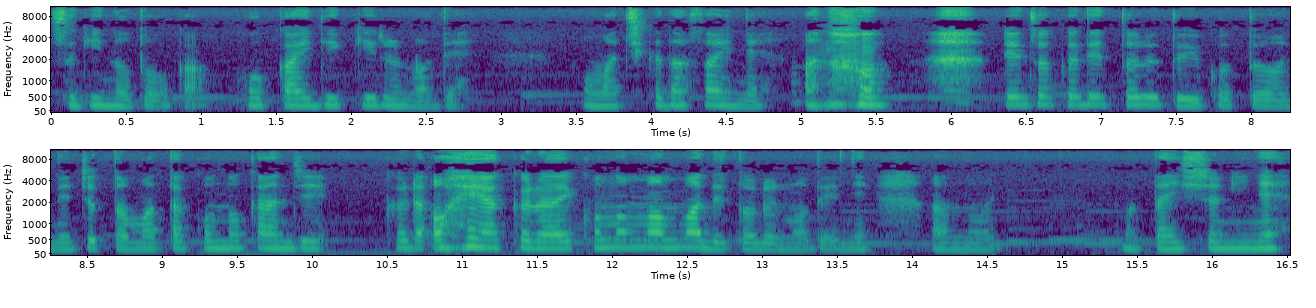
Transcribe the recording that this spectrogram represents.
次の動画公開できるので、お待ちくださいね。あの、連続で撮るということをね、ちょっとまたこの感じ、暗 お部屋暗い、このまんまで撮るのでね、あの、また一緒にね、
